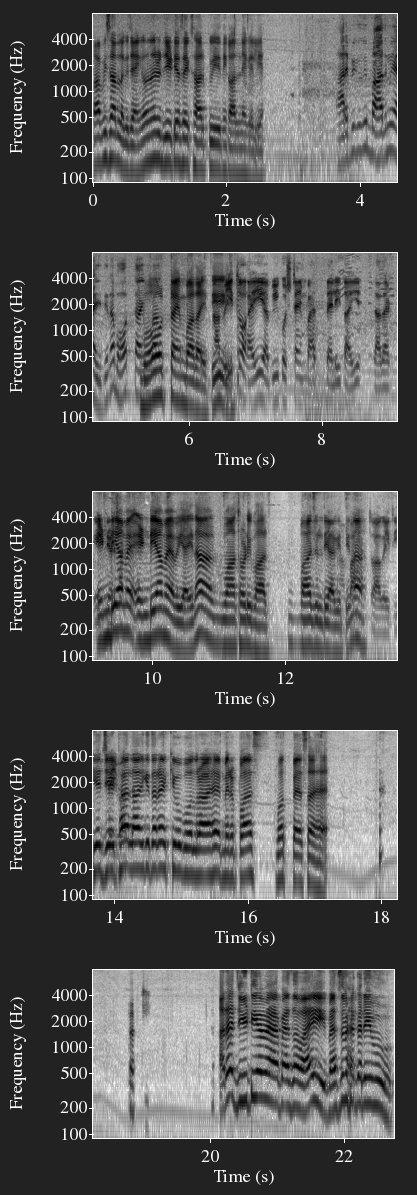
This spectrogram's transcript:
काफ़ी साल लग जाएँगे उन्हें GTA 6 RP निकालने के लिए। आरपी क्योंकि बाद में आई थी ना बहुत टाइम बहुत टाइम बाद आई थी। अभी तो आई अभी कुछ टाइम बाद पहले ही तो आई है ज़्यादा इंडिया में इंडिया में अभी आई ना वहाँ थोड़ी बाहर बाहर जल्दी आ गई थी ना। तो आ गई थी। ये। जेठालाल की तरह क्यों बोल रहा है मेरे पास बहुत पैसा है। अरे जी जीटीए में है पैसा भाई वैसे मैं गरीब हूँ।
